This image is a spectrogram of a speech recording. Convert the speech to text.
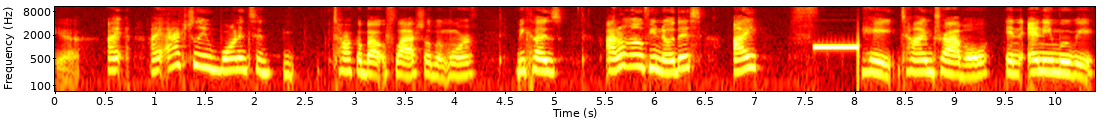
Yeah. I I actually wanted to talk about Flash a little bit more because I don't know if you know this, I f- hate time travel in any movie.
